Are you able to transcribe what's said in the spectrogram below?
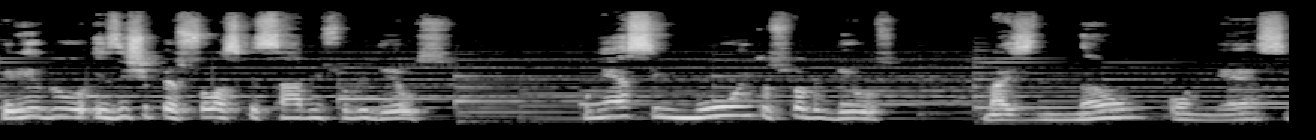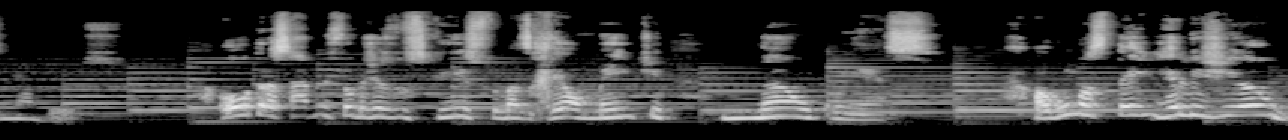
Querido, existem pessoas que sabem sobre Deus, conhecem muito sobre Deus, mas não conhecem a Deus. Outras sabem sobre Jesus Cristo, mas realmente não conhecem. Algumas têm religião,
